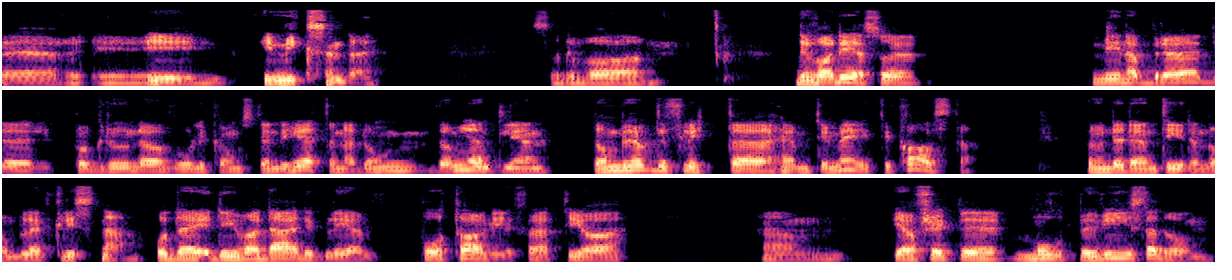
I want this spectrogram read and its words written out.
eh, i, i mixen där. Så det var, det var det. Så mina bröder, på grund av olika omständigheterna, de, de egentligen de behövde flytta hem till mig, till Karlstad, under den tiden de blev kristna. Och det, det var där det blev påtagligt, för att jag, Ehm, jag försökte motbevisa dem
